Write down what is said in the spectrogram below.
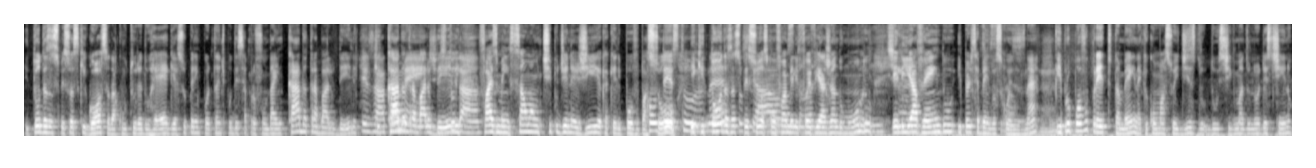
e todas as pessoas que gostam da cultura do reggae, é super importante poder se aprofundar em cada trabalho dele. Exato. Cada trabalho dele estudar. faz menção a um tipo de energia que aquele povo passou Contexto, e que né, todas as pessoas, social, conforme ele foi viajando o mundo, política. ele ia vendo e percebendo as coisas, né? Uhum. E pro povo preto também, né? Que como a Sui diz do, do estigma do nordestino,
